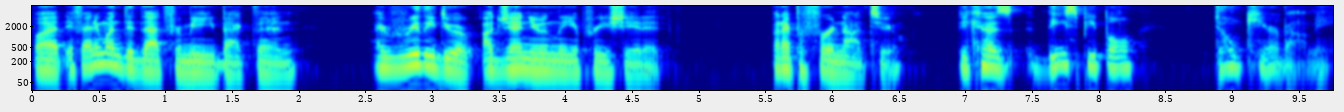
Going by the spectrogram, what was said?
but if anyone did that for me back then, I really do. I genuinely appreciate it, but I prefer not to because these people don't care about me.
